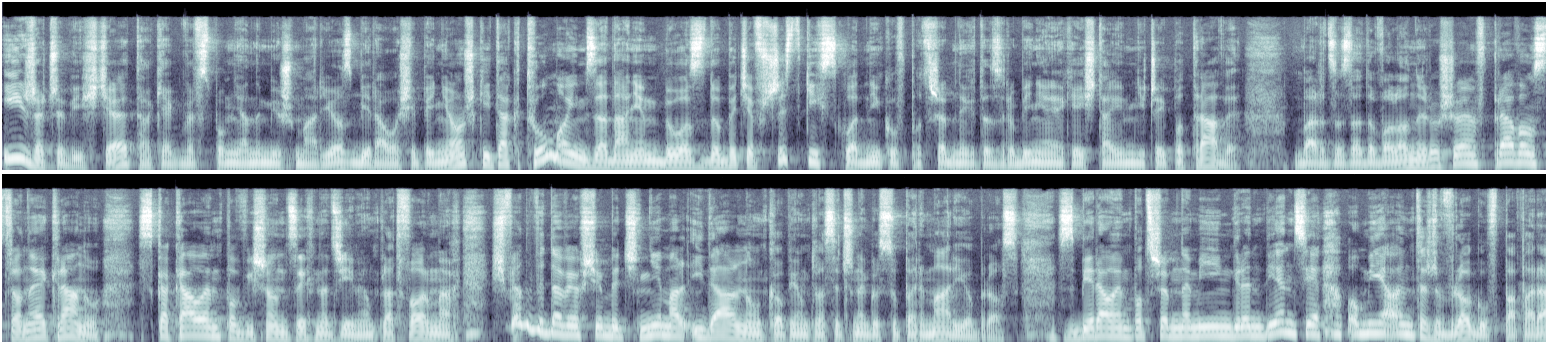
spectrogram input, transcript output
I rzeczywiście, tak jak we wspomnianym już Mario zbierało się pieniążki, tak tu moim zadaniem było zdobycie wszystkich składników potrzebnych do zrobienia jakiejś tajemniczej potrawy. Bardzo zadowolony ruszyłem w prawą stronę ekranu. Skakałem po wiszących nad ziemią platformach. Świat wydawał się być niemal idealną kopią klasycznego Super Mario Bros. Zbierałem potrzebne mi ingrediencje, omijałem też wrogów paparazzi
